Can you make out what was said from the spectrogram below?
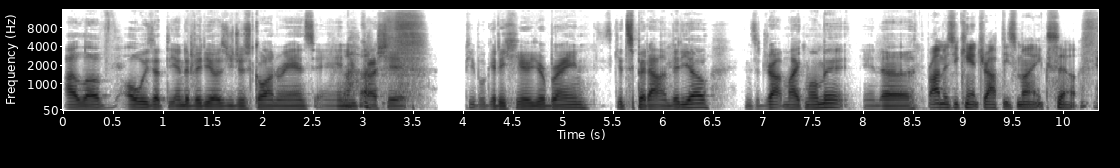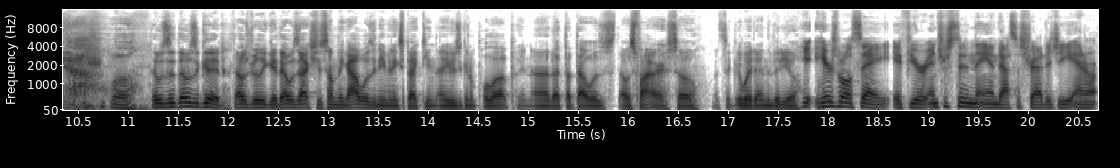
I love always at the end of videos, you just go on rants and you crush it. People get to hear your brain get spit out in video. It's a drop mic moment, and uh, problem is you can't drop these mics. So yeah, well, that was a, that was a good. That was really good. That was actually something I wasn't even expecting that he was going to pull up, and uh, that thought that was that was fire. So that's a good way to end the video. Here's what I'll say: if you're interested in the and asset strategy and are,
